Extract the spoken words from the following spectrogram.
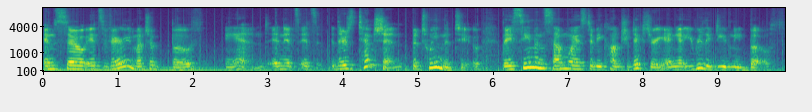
And so it's very much a both and and it's it's there's tension between the two. They seem in some ways to be contradictory and yet you really do need both.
